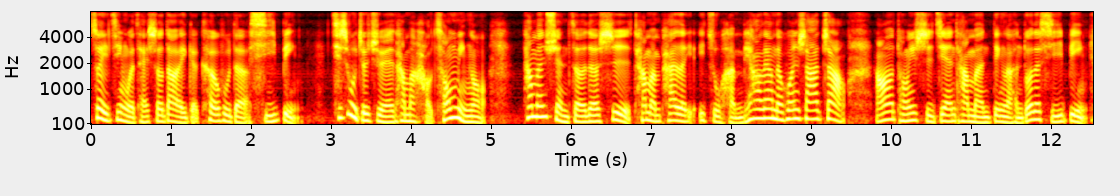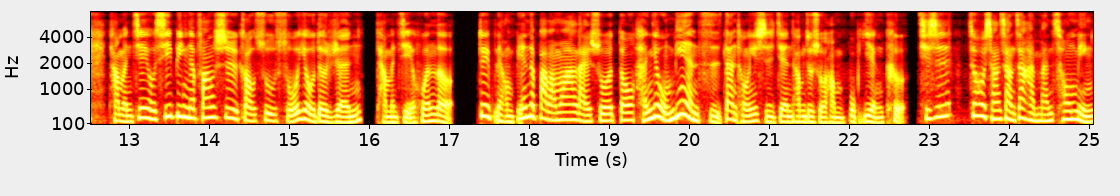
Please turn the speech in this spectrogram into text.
最近我才收到一个客户的喜饼，其实我就觉得他们好聪明哦。他们选择的是，他们拍了一组很漂亮的婚纱照，然后同一时间他们订了很多的喜饼，他们借由喜饼的方式告诉所有的人，他们结婚了。对两边的爸爸妈妈来说都很有面子，但同一时间他们就说他们不宴客。其实最后想想，这样还蛮聪明，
